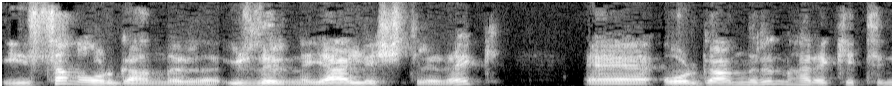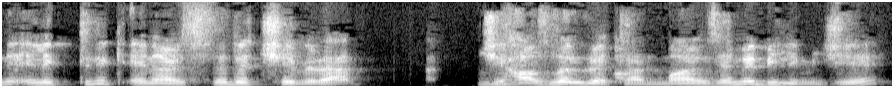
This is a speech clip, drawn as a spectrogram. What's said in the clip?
insan organları üzerine yerleştirerek e, organların hareketini elektrik enerjisine de çeviren cihazlar üreten malzeme bilimci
